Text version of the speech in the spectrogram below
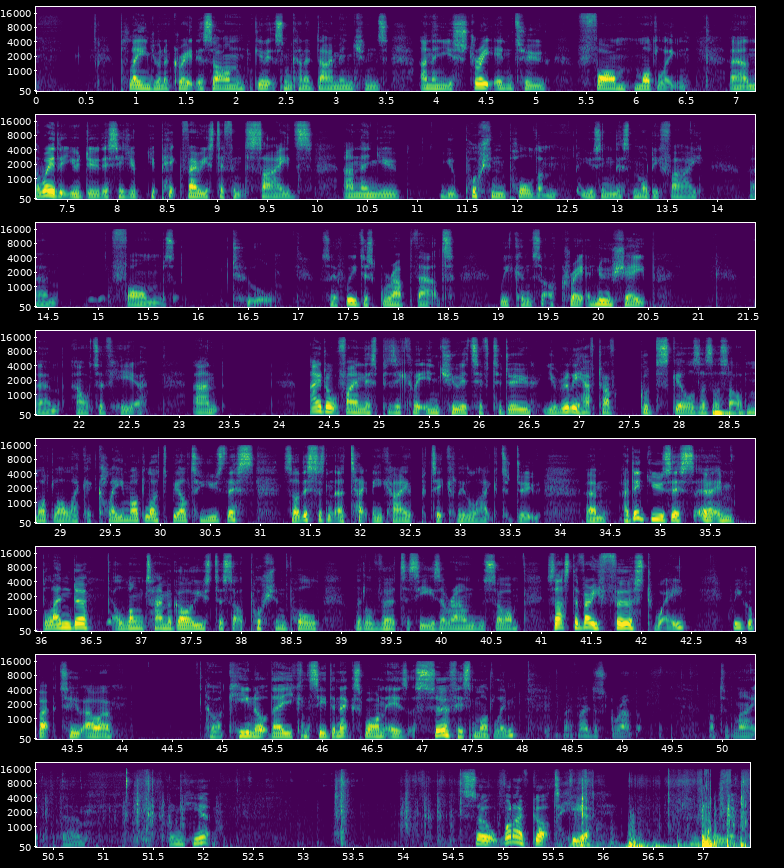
plane you want to create this on, give it some kind of dimensions, and then you're straight into form modeling. Uh, and the way that you do this is you, you pick various different sides and then you you push and pull them using this modify um, forms tool. So if we just grab that, we can sort of create a new shape um, out of here. And I don't find this particularly intuitive to do. You really have to have good skills as a sort of modeler, like a clay modeler, to be able to use this. So this isn't a technique I particularly like to do. Um, I did use this uh, in Blender a long time ago. I used to sort of push and pull little vertices around and so on. So that's the very first way. If we go back to our our keynote there, you can see the next one is surface modeling. If I just grab out of my um, thing here. So what I've got here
